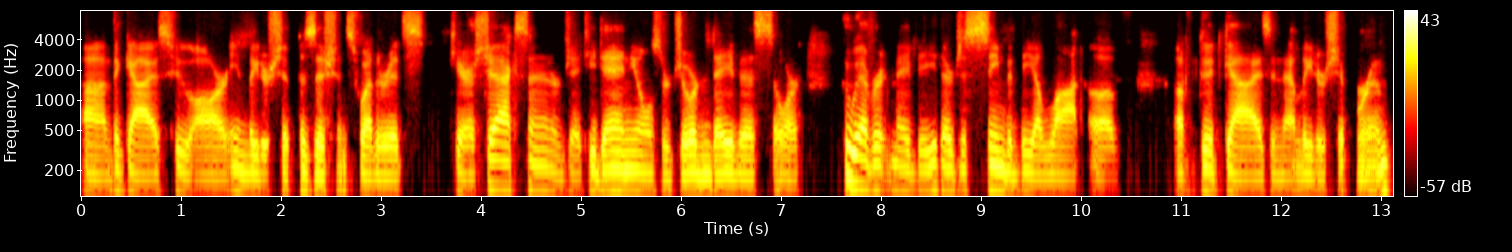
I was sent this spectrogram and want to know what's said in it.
uh, the guys who are in leadership positions, whether it's Kearis Jackson or JT Daniels or Jordan Davis or whoever it may be. There just seem to be a lot of of good guys in that leadership room.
